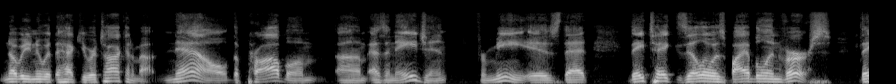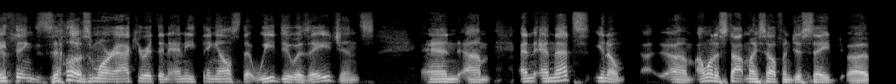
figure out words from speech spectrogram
nobody knew what the heck you were talking about. Now, the problem um, as an agent for me is that they take Zillow as Bible and verse. They yes. think Zillow is more accurate than anything else that we do as agents. And um, and and that's you know um, I want to stop myself and just say uh,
